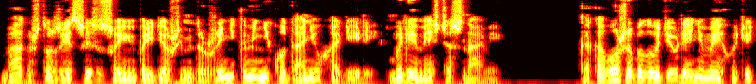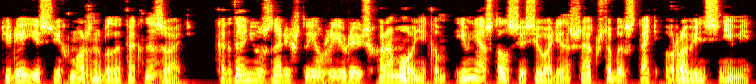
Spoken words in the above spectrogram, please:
Благо, что жрецы со своими поредевшими дружинниками никуда не уходили, были вместе с нами. Каково же было удивление моих учителей, если их можно было так назвать, когда они узнали, что я уже являюсь храмовником, и мне остался всего один шаг, чтобы стать вровень с ними.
